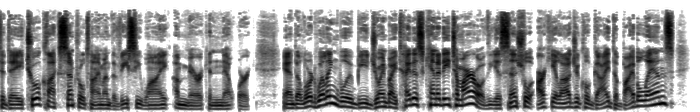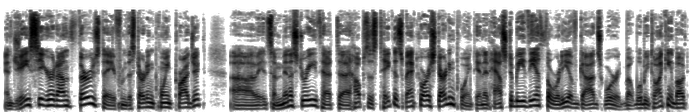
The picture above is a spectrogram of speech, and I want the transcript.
today, 2 o'clock Central Time on the VCY American Network. And uh, Lord willing, we'll be joined by Titus Kennedy tomorrow, the Essential Archaeological Guide to Bible Lands, and Jay Seegert on Thursday from the Starting Point Project. Uh, it's a ministry that uh, helps us take us back to our starting point, and it has to be the authority of God's Word. But we'll be talking about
